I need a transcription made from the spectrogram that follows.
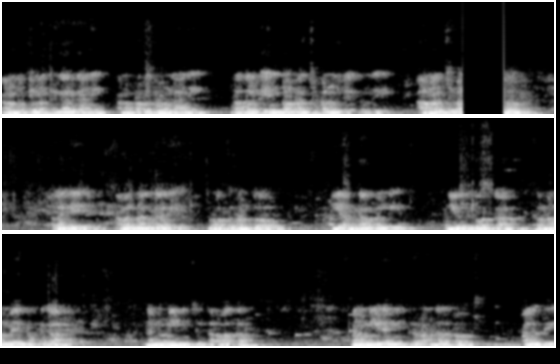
మన ముఖ్యమంత్రి గారు కానీ మన ప్రభుత్వం కానీ ప్రజలకు ఎన్నో మంచి పనులు చేస్తుంది ఆ మంచి పనులు అలాగే అమర్నాథ్ గారి ప్రోత్సాహంతో ఈ అనకాపల్లి నియోజకవర్గ సమన్వయకర్తగా నన్ను నియమించిన తర్వాత మన మీడియా మిత్రులు అందరితో కలిసి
